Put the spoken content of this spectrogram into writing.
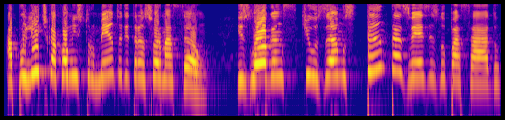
a política como instrumento de transformação, slogans que usamos tantas vezes no passado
